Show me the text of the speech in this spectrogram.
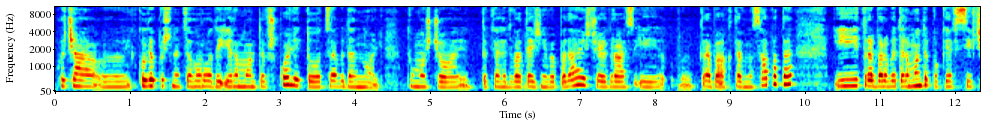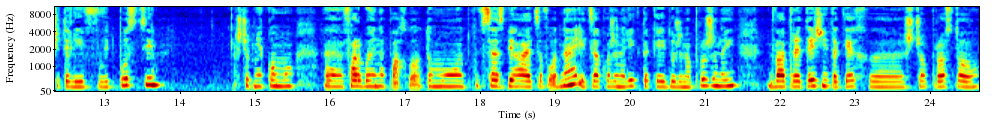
Хоча, е, коли почнуться городи і ремонти в школі, то це буде ноль. Тому що таких два тижні випадає, що якраз і е, треба активно сапати, і треба робити ремонти, поки всі вчителі в відпустці, щоб нікому фарбою не пахло. Тому все збігається в одне, і це кожен рік такий дуже напружений. Два-три тижні таких, що просто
